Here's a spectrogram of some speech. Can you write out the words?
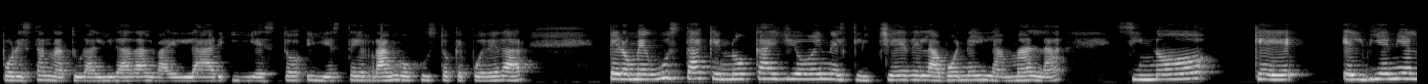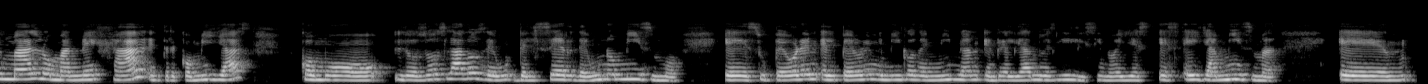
por esta naturalidad al bailar y esto y este rango justo que puede dar. Pero me gusta que no cayó en el cliché de la buena y la mala sino que el bien y el mal lo maneja entre comillas como los dos lados del ser, de uno mismo. Eh, su peor, el peor enemigo de Nina en realidad no es Lily, sino ella es, ella misma. Em,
